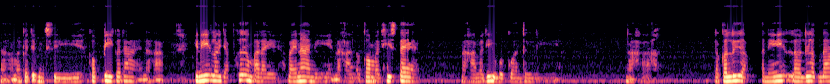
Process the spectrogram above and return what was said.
นะมันก็จะเป็นสี copy ก็ได้นะคะ ทีนี้เราอยากเพิ่มอะไรไว้หน้านี้นะคะ แล้วก็มาที่แทรกนะคะ มาที่อุปกรณ์ตรงนี้นะคะ แล้วก็เลือกอันนี้เราเลือกได้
